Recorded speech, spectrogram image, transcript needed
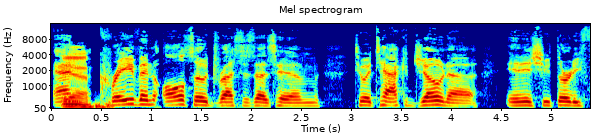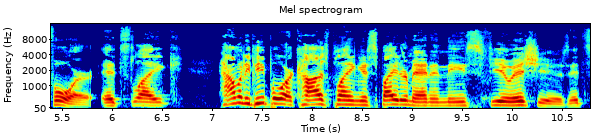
And Yeah. Kraven also dresses as him to attack Jonah in issue 34. It's like, how many people are cosplaying as Spider Man in these few issues? It's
